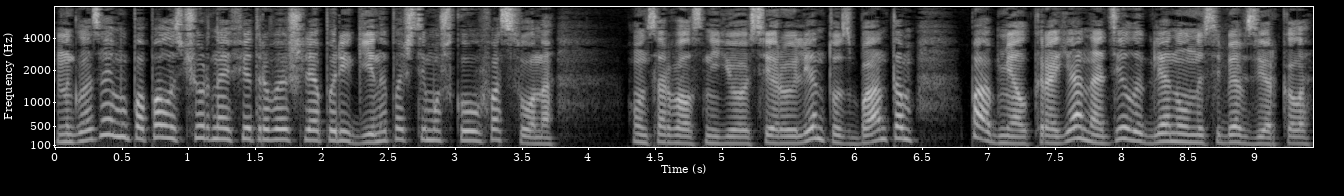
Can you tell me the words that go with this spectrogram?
На глаза ему попалась черная фетровая шляпа Регины почти мужского фасона. Он сорвал с нее серую ленту с бантом, пообмял края, надел и глянул на себя в зеркало.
